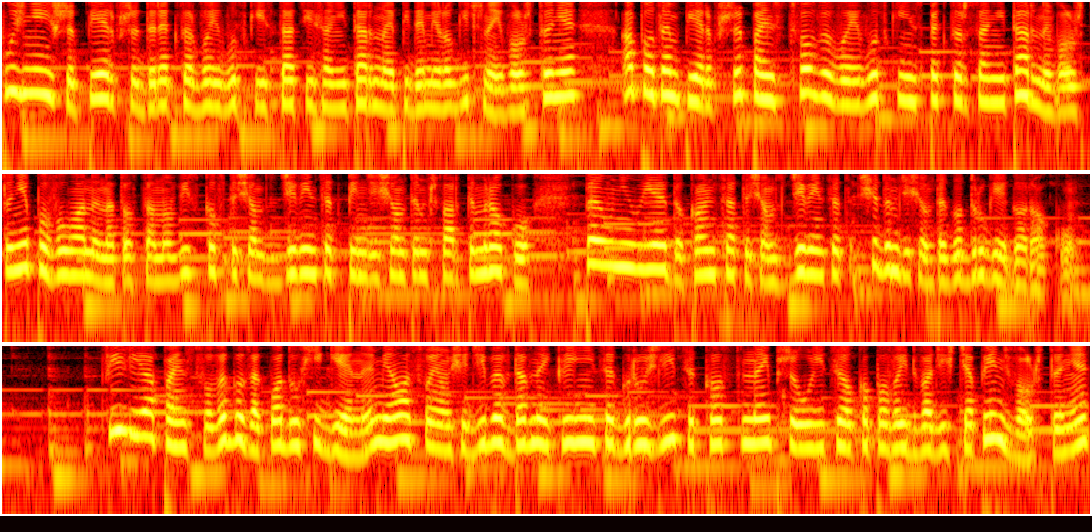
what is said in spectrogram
późniejszy pierwszy dyrektor Wojewódzkiej Stacji Sanitarno-Epidemiologicznej w Olsztynie, a potem pierwszy państwowy wojewódzki inspektor sanitarny w Olsztynie powołany na to stanowisko w 1954 roku. Pełnił je do końca 1972 roku. Filia Państwowego Zakładu Higieny miała swoją siedzibę w dawnej klinice Gruźlicy Kostnej przy ulicy Okopowej 25 w Olsztynie,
